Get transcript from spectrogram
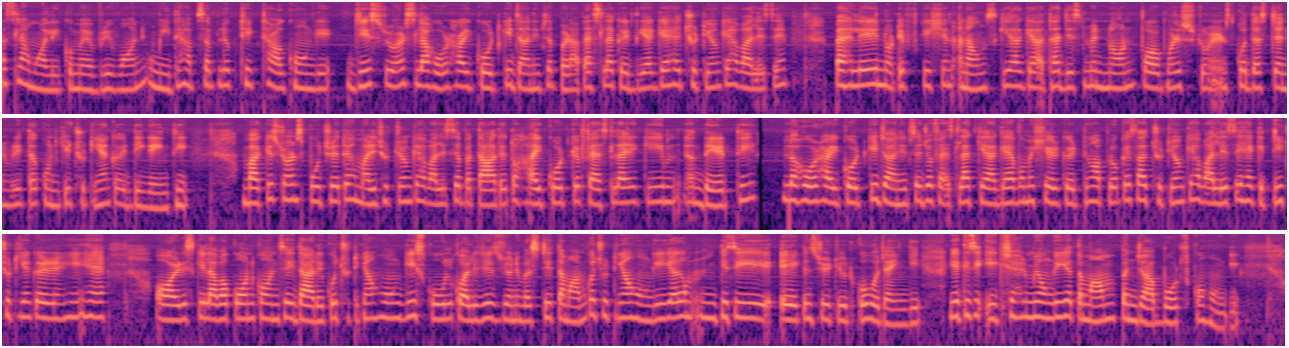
अस्सलाम वालेकुम एवरीवन उम्मीद है आप सब लोग ठीक ठाक होंगे। जी स्टूडेंट्स लाहौर हाई कोर्ट की जानिब से बड़ा फैसला कर दिया गया है, छुट्टियों के हवाले से पहले नोटिफिकेशन अनाउंस किया गया था, जिसमें नॉन फॉर्मल स्टूडेंट्स को 10 जनवरी तक उनकी छुट्टियाँ कर दी गई थी। बाकी स्टूडेंट्स पूछ रहे थे, हमारी छुट्टियों के हवाले से बता दें तो हाई कोर्ट के फैसला की देर थी। लाहौर हाई कोर्ट की जानब से जो फ़ैसला किया गया है, वो मैं शेयर करती हूँ। आप लोग के साथ छुट्टियों के हवाले से है, कितनी छुट्टियाँ कर रही हैं और इसके अलावा कौन कौन से इदारे को छुट्टियाँ होंगी, स्कूल, कॉलेजेस, यूनिवर्सिटी, तमाम को छुट्टियाँ होंगी या किसी एक इंस्टीट्यूट को हो जाएँगी या किसी एक शहर में होंगी या तमाम पंजाब बोर्ड्स को होंगी।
